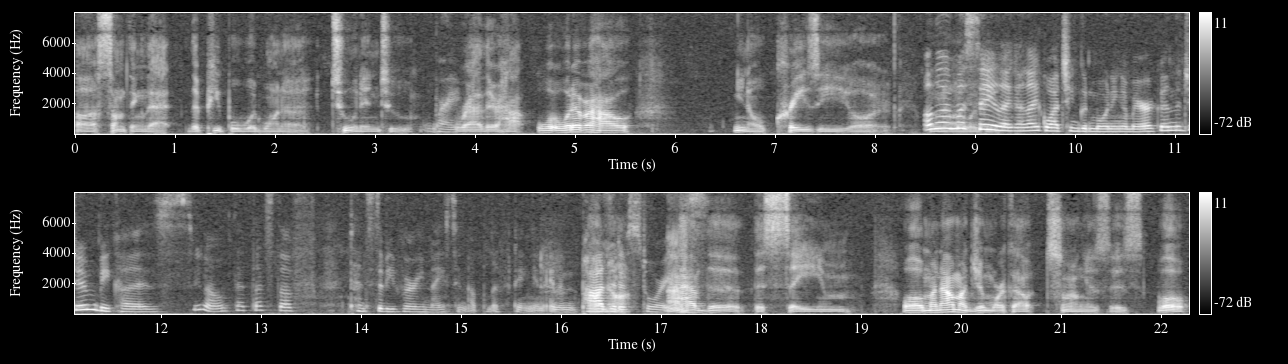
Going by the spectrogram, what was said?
uh, something that the people would want to tune into, Right. rather how whatever how you know crazy or. Although you I must would say, like I like watching Good Morning America in the gym because you know that that stuff tends to be very nice and uplifting and, and Oh, no. positive stories. I have the the same. Well, my now my gym workout song is is well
